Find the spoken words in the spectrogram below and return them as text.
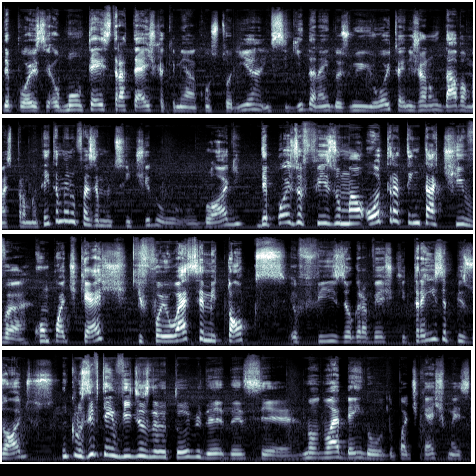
Depois eu montei a estratégica que é minha consultoria em seguida, né, em 2008, aí já não dava mais para manter, também não fazia muito sentido o, o, blog. Depois eu fiz uma outra tentativa com podcast, que foi o SM Talks. Eu fiz, eu gravei acho que três episódios. Inclusive tem vídeos no YouTube de, desse, não, não, é bem do, do podcast, mas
